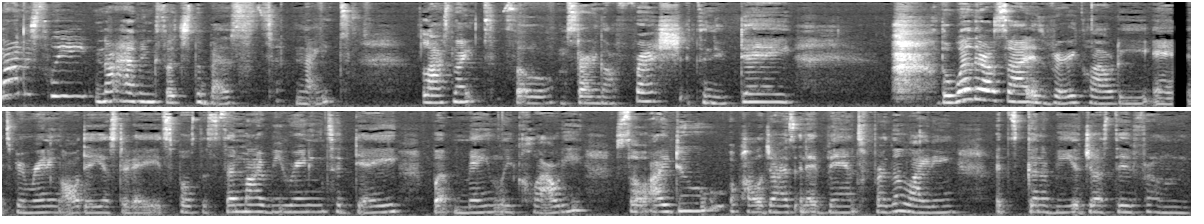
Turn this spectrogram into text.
honestly not having such the best night last night. So I'm starting off fresh. It's a new day. The weather outside is very cloudy and it's been raining all day yesterday. It's supposed to semi be raining today, but mainly cloudy. So I do apologize in advance for the lighting. It's gonna be adjusted from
